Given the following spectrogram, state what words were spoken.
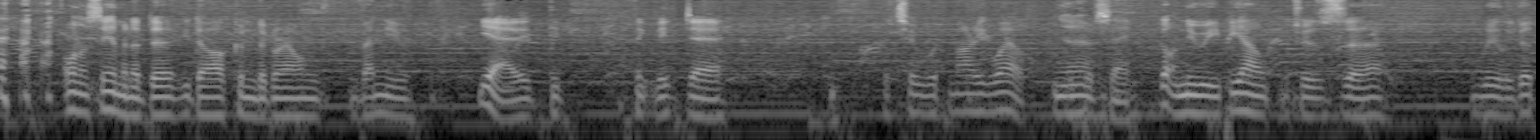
I want to see them in a dirty, dark underground venue. yeah, they, they, I think they'd. Uh, the two would marry well. Yeah, would say. Got a new EP out, which is uh, really good.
